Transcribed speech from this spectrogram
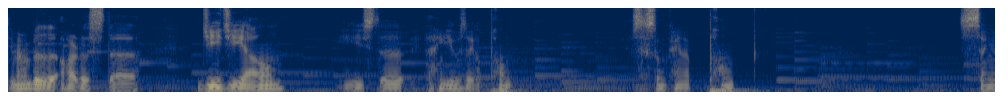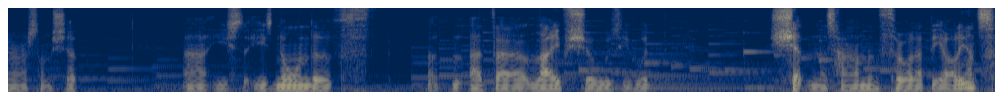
you remember the artist uh, G.G. Allin? He used to. I think he was like a punk. Some kind of punk singer or some shit. Uh, he used to. He's known the Th- at, at the live shows, he would shit in his hand and throw it at the audience.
